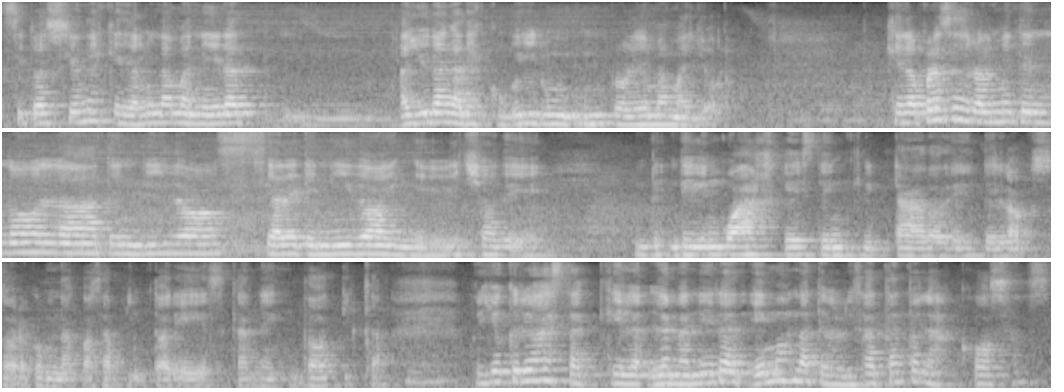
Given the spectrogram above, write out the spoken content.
situaciones que de alguna manera ayudan a descubrir un, un problema mayor. Que la prensa realmente no la ha atendido, se ha detenido en el hecho de, de, de, lenguaje este encriptado de, de Oxford como una cosa pintoresca, anecdótica. Mm. Pero yo creo hasta que la, la, manera, hemos naturalizado tanto las cosas,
